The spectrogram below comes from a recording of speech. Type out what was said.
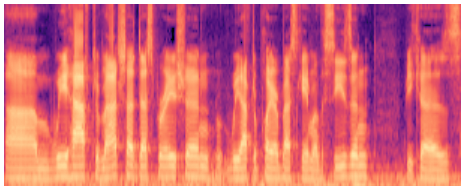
Um, we have to match that desperation. We have to play our best game of the season because,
